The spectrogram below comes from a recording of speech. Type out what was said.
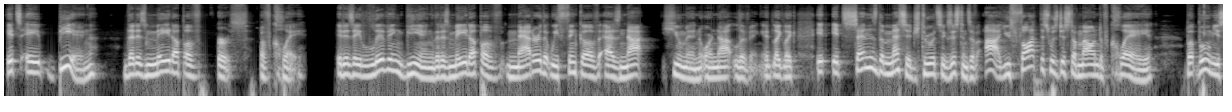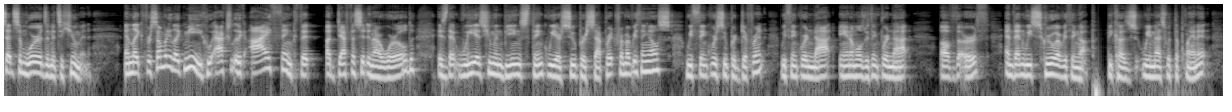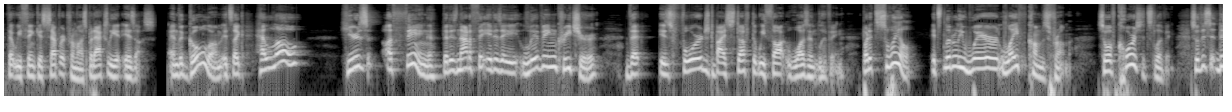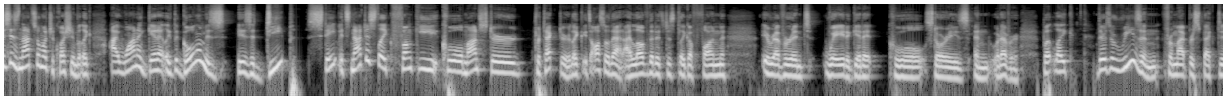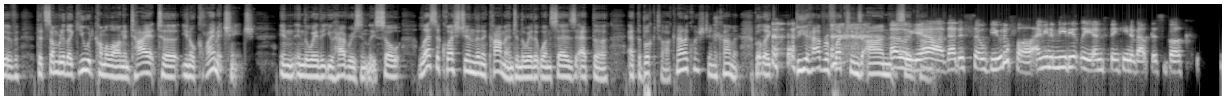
it's a being that is made up of earth, of clay. It is a living being that is made up of matter that we think of as not human or not living. It like like it it sends the message through its existence of ah, you thought this was just a mound of clay, but boom, you said some words and it's a human. And like for somebody like me who actually like I think that a deficit in our world is that we as human beings think we are super separate from everything else. We think we're super different. We think we're not animals. We think we're not of the earth. And then we screw everything up because we mess with the planet that we think is separate from us, but actually it is us. And the golem, it's like, hello, here's a thing that is not a thing. It is a living creature that is forged by stuff that we thought wasn't living but it's soil. It's literally where life comes from. So of course it's living. So this this is not so much a question, but like I want to get at like the golem is is a deep state. It's not just like funky, cool monster protector. Like it's also that. I love that it's just like a fun, irreverent way to get at cool stories and whatever. But like there's a reason from my perspective that somebody like you would come along and tie it to, you know, climate change in, in the way that you have recently. So less a question than a comment in the way that one says at the at the book talk. Not a question, a comment. But like, do you have reflections on? oh yeah, comment? that is so beautiful. I mean, immediately I'm thinking about this book,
